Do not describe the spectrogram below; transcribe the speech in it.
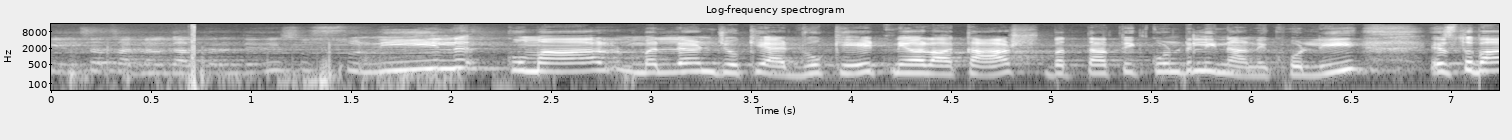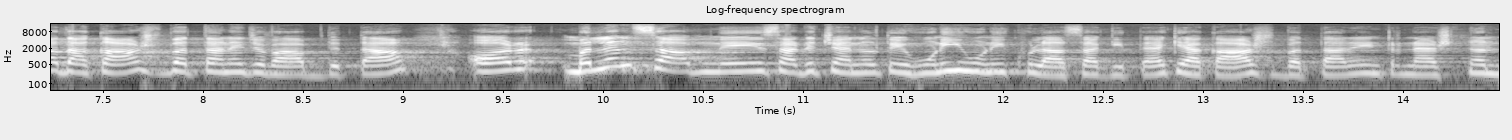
ਵਕੀਲ ਸਾਹਿਬ ਸਾਡੇ ਨਾਲ ਗੱਲ ਕਰਨ ਦੇ ਲਈ। ਸੋ ਸੁਨੀਲ ਕੁਮਾਰ ਮੱਲਣ, ਜੋ ਕਿ ਐਡਵੋਕੇਟ ਨੇ ਔਰ ਆਕਾਸ਼ ਬੱਤਾ ਤੇ ਕੁੰਡਲੀ ਨਾ ਨੇ ਖੋਲੀ ਇਸ ਤੋਂ ਬਾਅਦ ਆਕਾਸ਼ ਬੱਤਾ ਨੇ ਜਵਾਬ ਦਿੱਤਾ। ਔਰ ਮੱਲਣ ਸਾਹਿਬ ਨੇ ਸਾਡੇ ਚੈਨਲ ਤੇ ਹੁਣੀ ਹੁਣੀ ਖੁਲਾਸਾ ਕੀਤਾ ਹੈ ਕਿ ਆਕਾਸ਼ ਬੱਤਾ ਨੇ ਇੰਟਰਨੈਸ਼ਨਲ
